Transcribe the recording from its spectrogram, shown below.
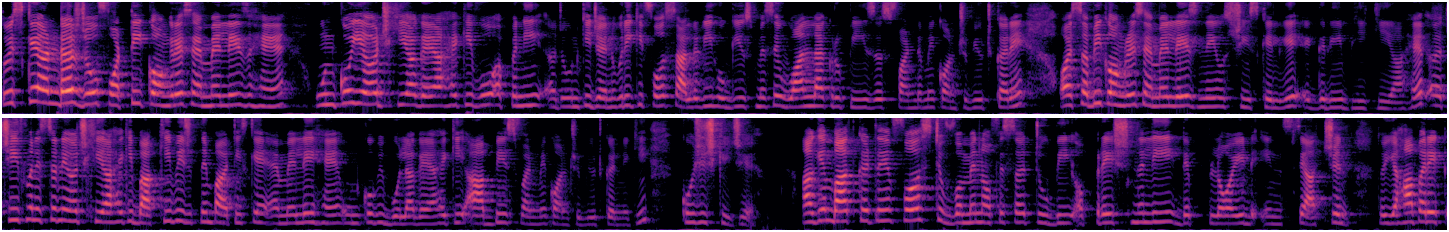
तो इसके अंडर जो 40 कांग्रेस एमएलएज हैं, उनको ये अर्ज़ किया गया है कि वो अपनी जो उनकी जनवरी की फ़र्स्ट सैलरी होगी, उसमें से वन लाख रुपीज़ इस फंड में कंट्रीब्यूट करें। और सभी कांग्रेस एम ने उस चीज़ के लिए एग्री भी किया है। चीफ मिनिस्टर ने अर्ज़ किया है कि बाकी भी जितने पार्टीज़ के एमएलए हैं, उनको भी बोला गया है कि आप भी इस फंड में कॉन्ट्रीब्यूट करने की कोशिश कीजिए। आगे हम बात करते हैं first women officer to be operationally deployed in Siachen तो यहाँ पर एक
